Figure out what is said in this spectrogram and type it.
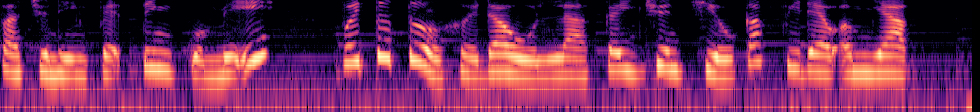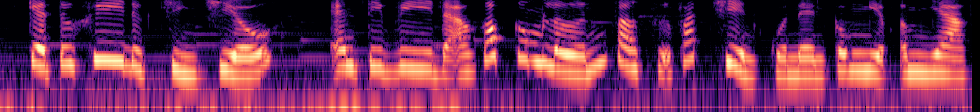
và truyền hình vệ tinh của Mỹ, với tư tưởng khởi đầu là kênh chuyên chiếu các video âm nhạc. Kể từ khi được trình chiếu, MTV đã góp công lớn vào sự phát triển của nền công nghiệp âm nhạc.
